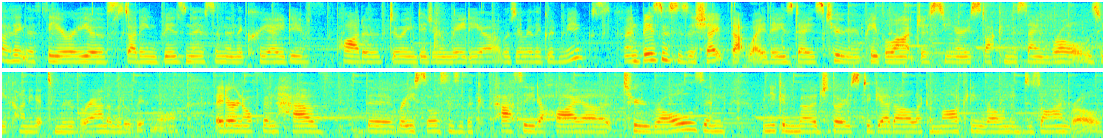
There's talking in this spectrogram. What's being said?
I think the theory of studying business and then the creative part of doing digital media was a really good mix. And businesses are shaped that way these days too. People aren't just, you know, stuck in the same roles. You kind of get to move around a little bit more. They don't often have the resources or the capacity to hire two roles and when you can merge those together like a marketing role and a design role,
